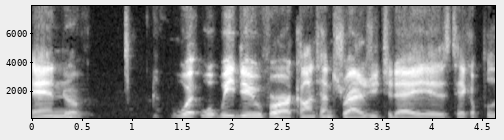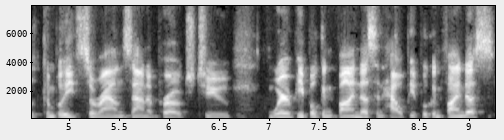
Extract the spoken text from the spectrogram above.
And yeah. what what we do for our content strategy today is take a pl- complete surround sound approach to where people can find us and how people can find us.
